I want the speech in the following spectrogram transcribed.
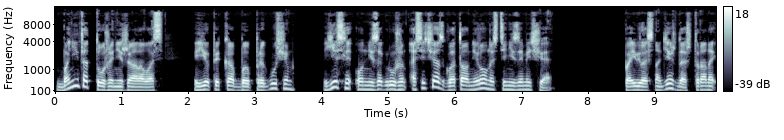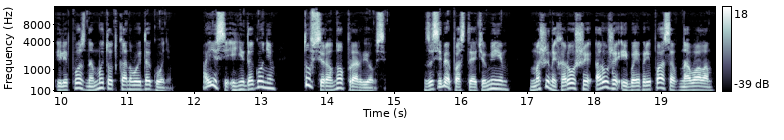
Бонита тоже не жаловалась. Ее пикап был прыгучим, если он не загружен, а сейчас глотал неровности, не замечая. Появилась надежда, что рано или поздно мы тот конвой догоним. А если и не догоним, то все равно прорвемся. За себя постоять умеем, машины хорошие, оружие и боеприпасов навалом,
